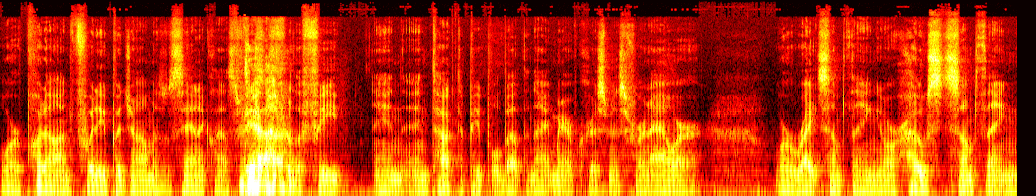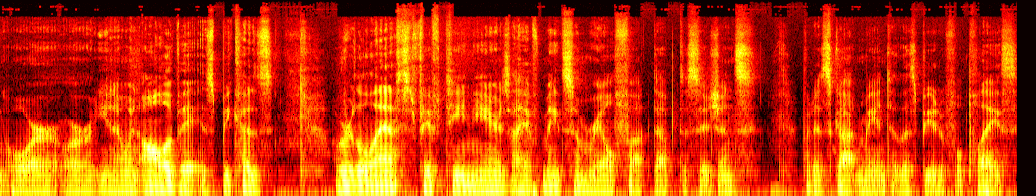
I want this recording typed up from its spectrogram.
or put on footy pajamas with santa claus faces Yeah. for the feet and and talk to people about the nightmare of Christmas for an hour, or write something, or host something, or or you know, and all of it is because over the last 15 years I have made some real fucked up decisions, but it's gotten me into this beautiful place.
